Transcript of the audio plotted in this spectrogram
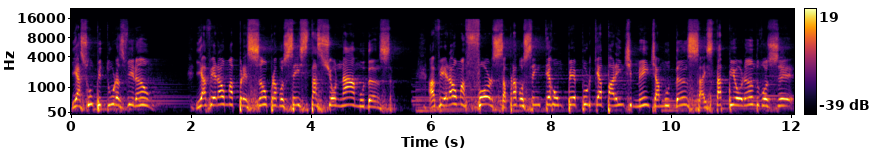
E as rupturas virão. E haverá uma pressão para você estacionar a mudança. Haverá uma força para você interromper, porque aparentemente a mudança está piorando você.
